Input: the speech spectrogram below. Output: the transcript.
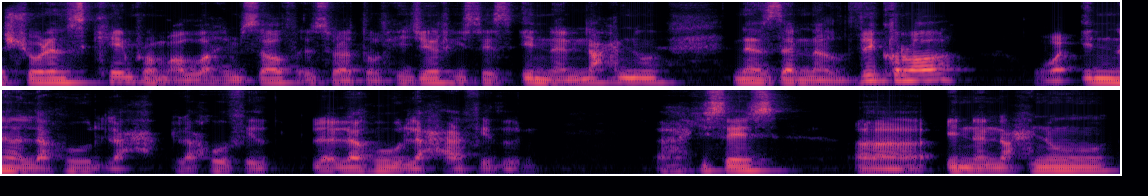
assurance came from Allah Himself in Surah Al-Hijr. He says, "Inna nahnu nazzalna dhikra wa inna lahu lah- lahu lahu lahafidhun." Uh, he says, uh, "Inna nahnu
